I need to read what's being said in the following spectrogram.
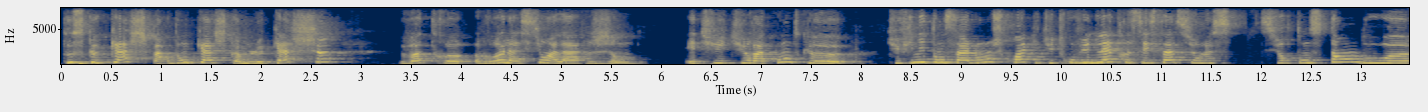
tout ce que cache, pardon, cache comme le cache votre relation à l'argent. Et tu, tu racontes que tu finis ton salon, je crois, puis tu trouves une lettre, c'est ça, sur le sur ton stand ou euh,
